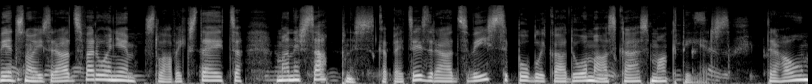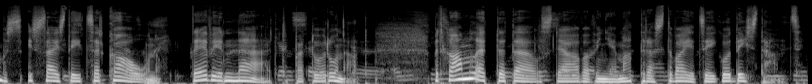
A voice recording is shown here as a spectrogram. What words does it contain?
Viens no izrādes varoņiem, Slaviks, teica, man ir sapnis, ka pēc izrādes visi publikā domās, ka esmu aktieris. Traumas ir saistītas ar kaunu, tev ir nērti par to runāt. Bet Hamleta tēls ļāva viņiem atrast vajadzīgo distanci.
